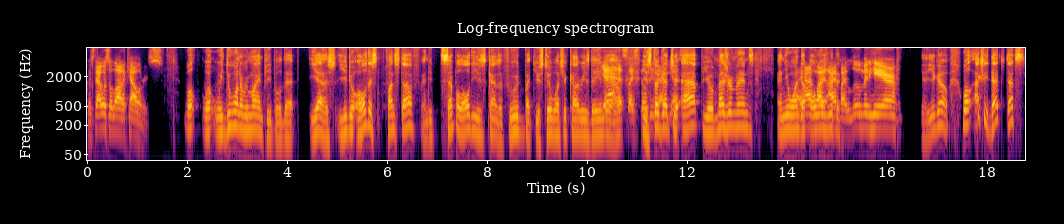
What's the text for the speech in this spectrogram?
because that was a lot of calories. Well, well, we do want to remind people that yes, you do all this fun stuff and you sample all these kinds of food, but you still watch your calories day in day out. Yes, I still you still that, got yes. your app, your measurements, and you want I that have, my, always I with have it. my lumen here. There you go. Well, actually, that that's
